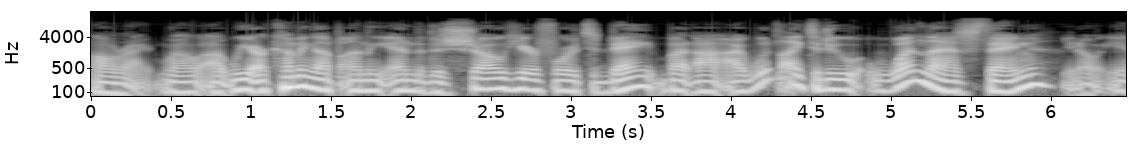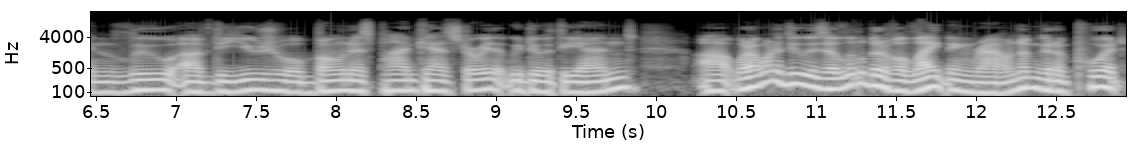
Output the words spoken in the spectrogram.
All right. Well, uh, we are coming up on the end of the show here for today, but uh, I would like to do one last thing, you know, in lieu of the usual bonus podcast story that we do at the end. Uh, what I want to do is a little bit of a lightning round. I'm going to put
